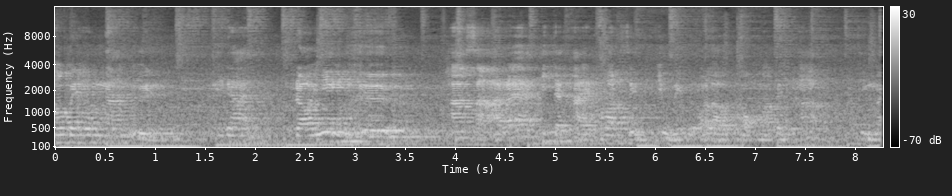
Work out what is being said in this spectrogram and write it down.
เอาไปทำงานอื่นให้ได้ drawing คือ ภาษาแรกที่จะถ่ายทอดสิ่งที่อยู่ในหัวเราออกมาเป็นภาพจริงไหม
